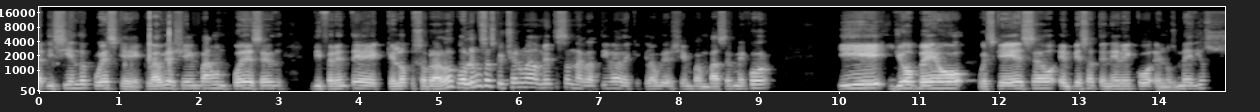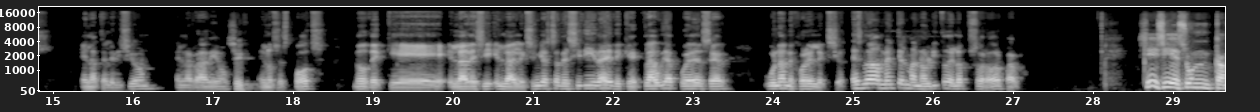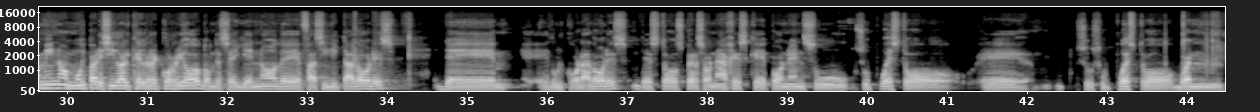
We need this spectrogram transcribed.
diciendo pues que Claudia Sheinbaum puede ser diferente que López Obrador. Volvemos a escuchar nuevamente esa narrativa de que Claudia Sheinbaum va a ser mejor. Y yo veo pues que eso empieza a tener eco en los medios, en la televisión, en la radio, en los spots ¿no? De que la, elección ya está decidida y de que Claudia puede ser una mejor elección. Es nuevamente el manolito del observador, Pablo. Sí, sí, es un camino muy parecido al que él recorrió, donde se llenó de facilitadores, de edulcoradores, de estos personajes que ponen su supuesto, eh, su supuesto buen,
